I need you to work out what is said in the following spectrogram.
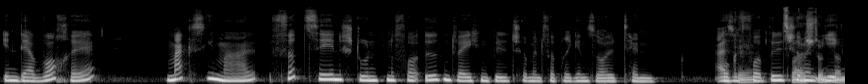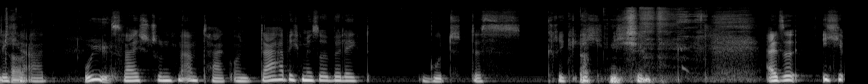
in der Woche maximal 14 Stunden vor irgendwelchen Bildschirmen verbringen sollten. Also okay. vor Bildschirmen jeglicher Art. Ui. Zwei Stunden am Tag. Und da habe ich mir so überlegt, gut, das kriege ich nicht hin. Also ich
